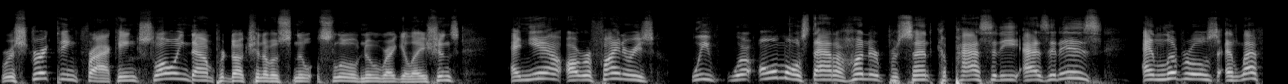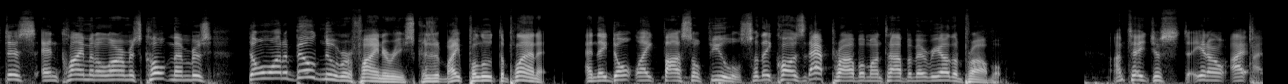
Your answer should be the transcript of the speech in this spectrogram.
restricting fracking, slowing down production of a slew of new regulations. And yeah, our refineries, we we're almost at 100% capacity as it is. And liberals and leftists and climate alarmist cult members don't want to build new refineries because it might pollute the planet. And they don't like fossil fuels. So they cause that problem on top of every other problem. I'm telling you, just you know, I, I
